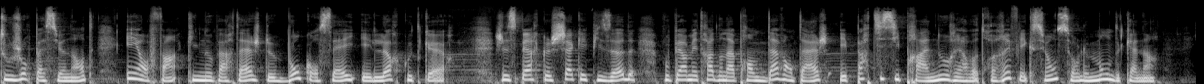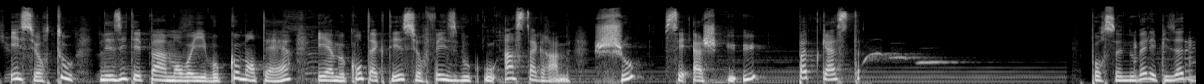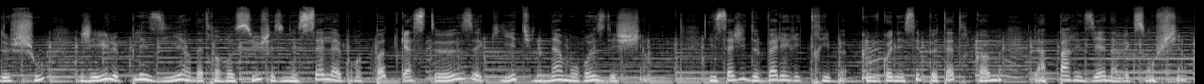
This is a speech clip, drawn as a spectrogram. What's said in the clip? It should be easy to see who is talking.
Speaker 1: toujours passionnantes et enfin qu'ils nous partagent de bons conseils et leurs coups de cœur. J'espère que chaque épisode vous permettra d'en apprendre davantage et participera à nourrir votre réflexion sur le monde canin. Et surtout, n'hésitez pas à m'envoyer vos commentaires et à me contacter sur Facebook ou Instagram chou, C-H-U-U, podcast. Pour ce nouvel épisode de Chou, j'ai eu le plaisir d'être reçue chez une célèbre podcasteuse qui est une amoureuse des chiens. Il s'agit de Valérie Tribe, que vous connaissez peut-être comme la Parisienne avec son chien.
